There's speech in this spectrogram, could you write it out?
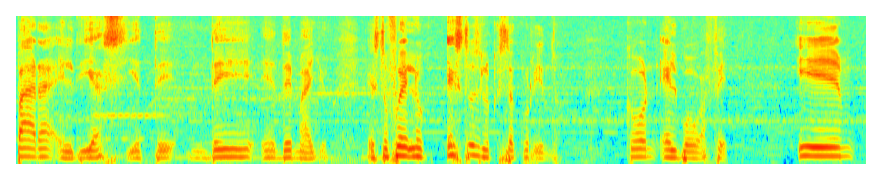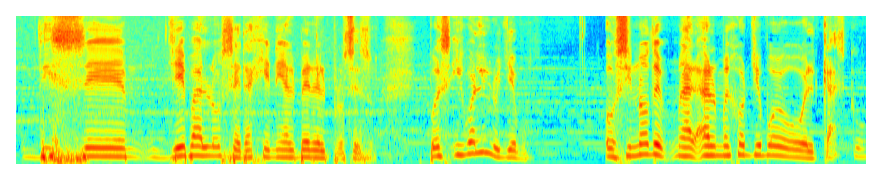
para el día 7 de, eh, de, mayo. Esto, fue lo, esto es lo que está ocurriendo con el Boba Fett. dice, llévalo, será genial ver el proceso. Pues igual y lo llevo. O si no, a, lo mejor llevo el casco.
